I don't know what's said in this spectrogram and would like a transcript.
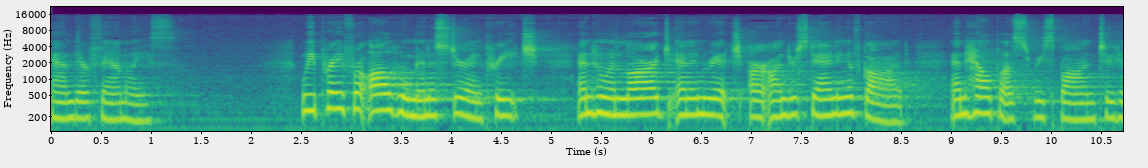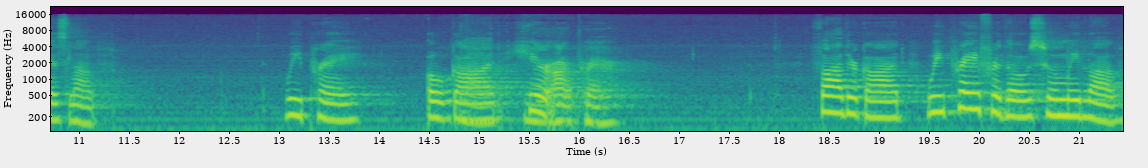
and their families. We pray for all who minister and preach and who enlarge and enrich our understanding of God and help us respond to his love. We pray, O God, God hear our prayer. Father God, we pray for those whom we love,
